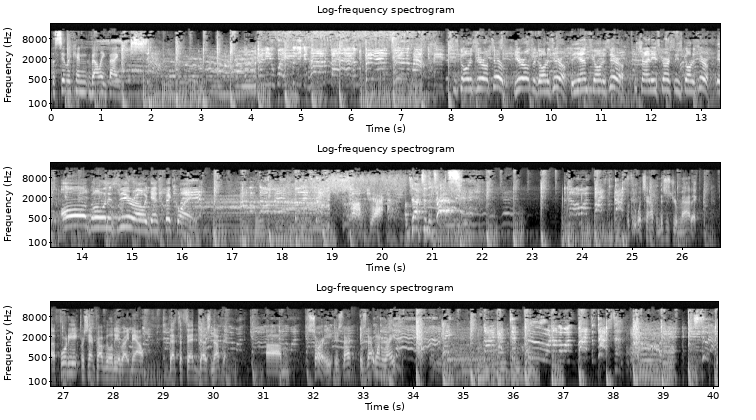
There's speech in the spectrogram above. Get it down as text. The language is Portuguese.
The Silicon Valley Bank. This is going to zero too. Euros are going to zero. The yen's going to zero. The Chinese currency is going to zero. It's all going to zero against Bitcoin. I'm jacked. I'm jacked to the test. Look at what's happened. This is dramatic. A 48% probability right now that the Fed does nothing. Um, sorry, is that is that one right?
